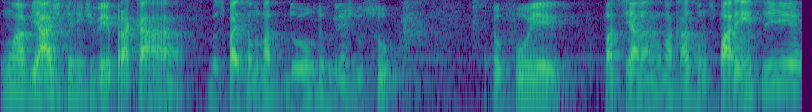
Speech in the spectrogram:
uma viagem que a gente veio para cá, meus pais são do, do, do, Rio Grande do Sul. Eu fui passear na, na casa de uns parentes e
